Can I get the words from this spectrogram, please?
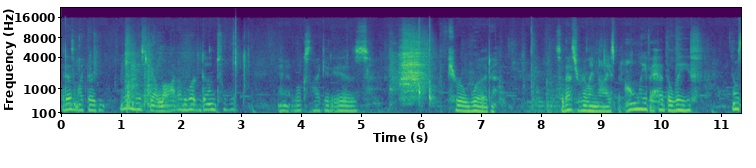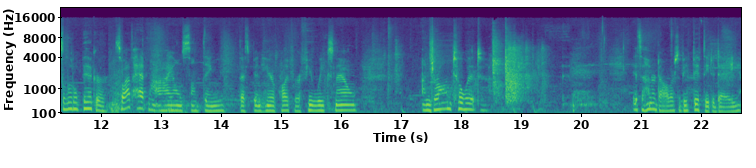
It doesn't like there really needs to be a lot of work done to it. And it looks like it is pure wood. So that's really nice, but only if it had the leaf. It was a little bigger. So I've had my eye on something that's been here probably for a few weeks now. I'm drawn to it. It's $100, it'd be 50 today.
